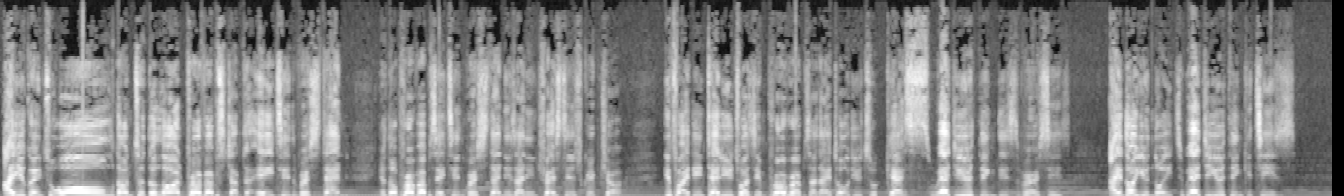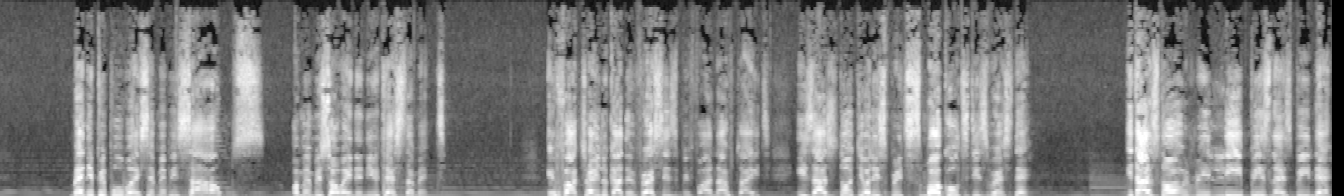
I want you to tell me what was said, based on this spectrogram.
Are you going to hold on to the Lord? Proverbs chapter 18, verse 10. You know, Proverbs 18, verse 10 is an interesting scripture if I didn't tell you it was in Proverbs and I told you to guess, where do you think this verse is? I know you know it. Where do you think it is? Many people might say maybe Psalms or maybe somewhere in the New Testament. In fact, when you look at the verses before and after it, it's as though the Holy Spirit smuggled this verse there. It has no really business being there.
